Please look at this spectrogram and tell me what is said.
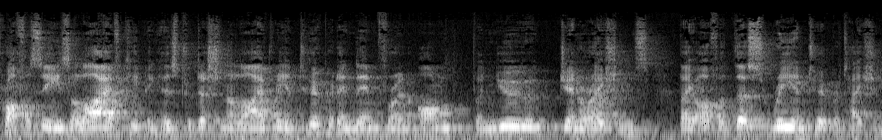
prophecies alive, keeping his tradition alive, reinterpreting them for, an on, for new generations. They offer this reinterpretation.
